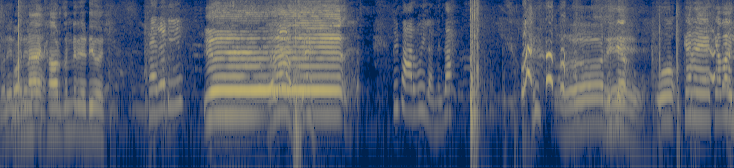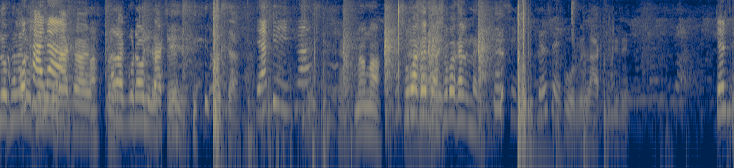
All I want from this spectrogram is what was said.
মনে মনে খাওয়ার জন্য রেডি হ্যাঁ রেডি তুই পারবই না যা ও কেরে কে বাইলো ফেলে ও খায় না। খায়। আর এক গোডাউন যাচ্ছে আচ্ছা। একই না? না না। শোভা খেলে না শোভা খেলে না পড়বে লাগছিল রে। দেখছি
